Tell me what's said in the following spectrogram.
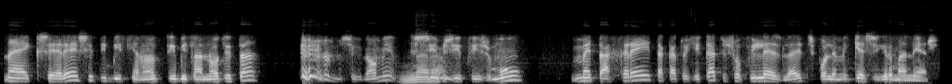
να εξαιρέσει την, πιθανό- την πιθανότητα συγγνώμη, Ναι, ναι. συμψηφισμού με τα χρέη τα κατοχικά της οφειλές, δηλαδή τις πολεμικές της Γερμανίας.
